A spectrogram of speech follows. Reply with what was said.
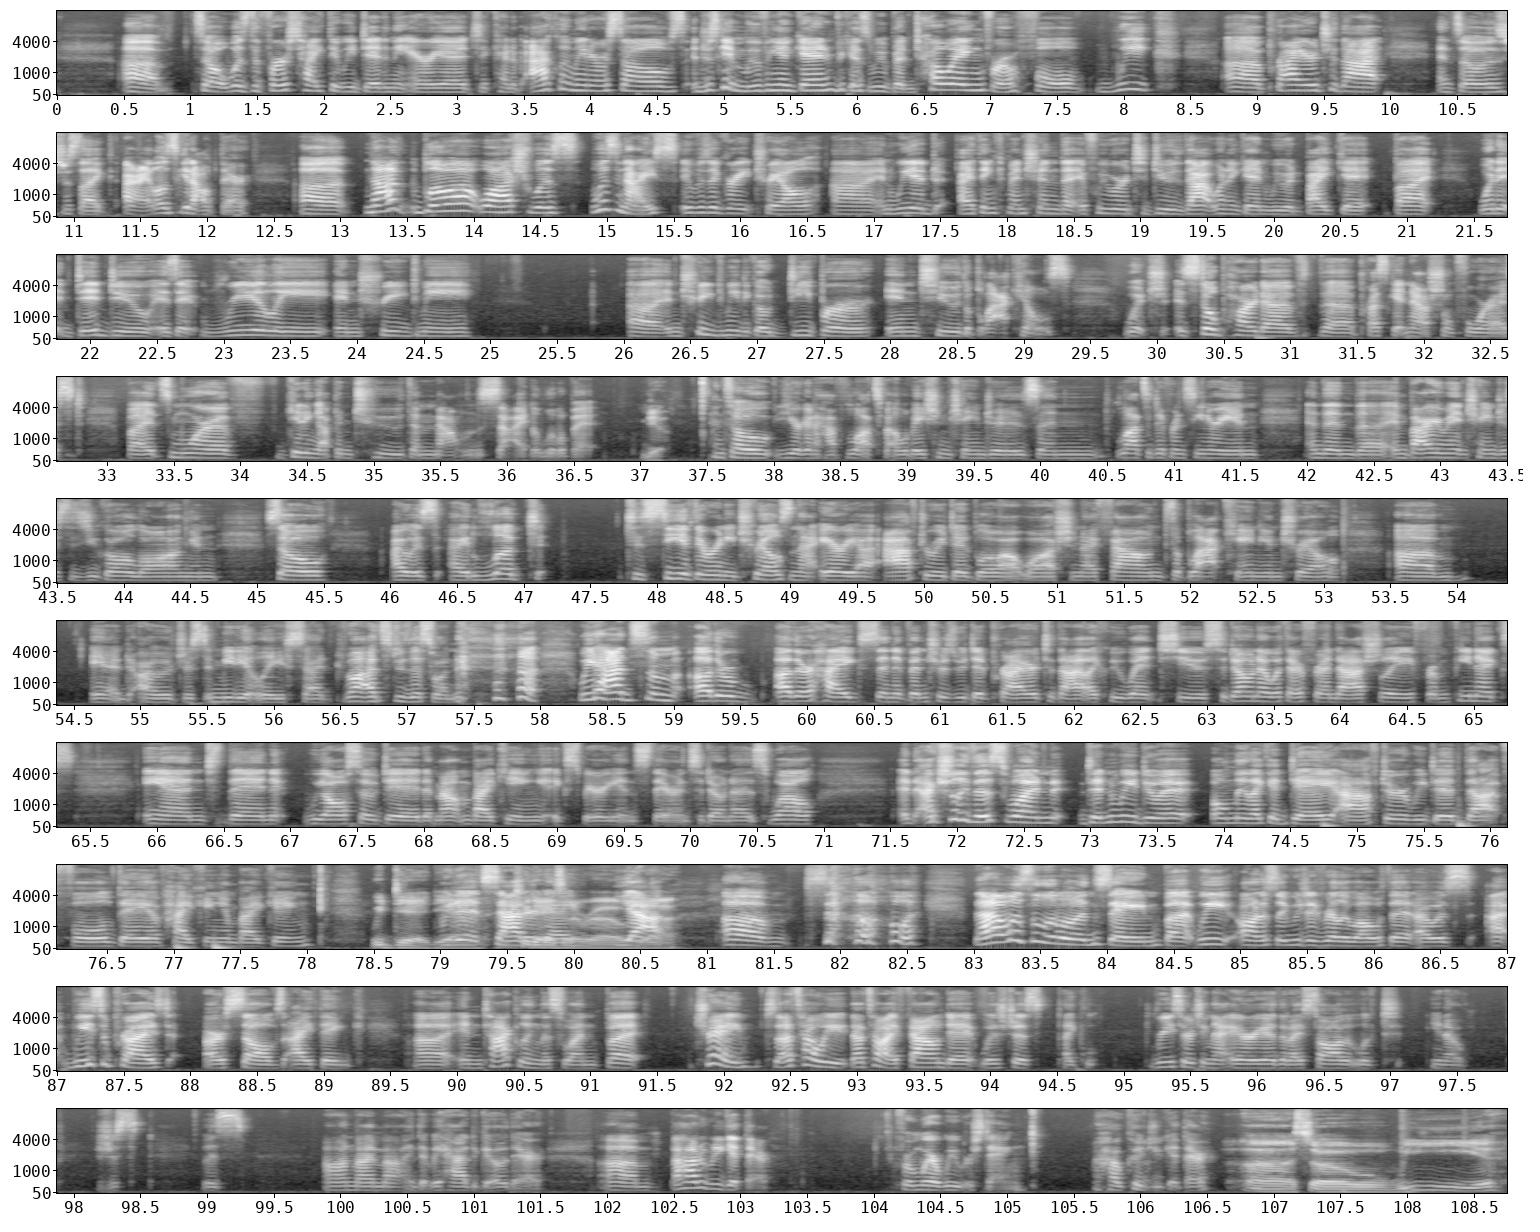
um, so it was the first hike that we did in the area to kind of acclimate ourselves and just get moving again because we've been towing for a full week uh, prior to that, and so it was just like, all right, let's get out there. Uh, not blowout wash was was nice. It was a great trail, uh, and we had I think mentioned that if we were to do that one again, we would bike it. But what it did do is it really intrigued me uh, intrigued me to go deeper into the Black Hills, which is still part of the Prescott National Forest, but it's more of getting up into the mountainside a little bit. Yeah. And so you're going to have lots of elevation changes and lots of different scenery and and then the environment changes as you go along and so I was I looked to see if there were any trails in that area after we did blowout wash and I found the Black Canyon Trail um and I was just immediately said, "Well, let's do this one." we had some other other hikes and adventures we did prior to that. Like we went to Sedona with our friend Ashley from Phoenix, and then we also did a mountain biking experience there in Sedona as well. And actually, this one didn't we do it only like a day after we did that full day of hiking and biking? We did. Yeah. We did it Saturday. Two days in a row. Yeah. Um, so that was a little insane, but we honestly we did really well with it. I was I, we surprised ourselves, I think, uh, in tackling this one. But Trey, so that's how we that's how I found it was just like researching that area that I saw that looked, you know, just it was on my mind that we had to go there. Um, but how did we get there from where we were staying? How could you get there? Uh, so we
